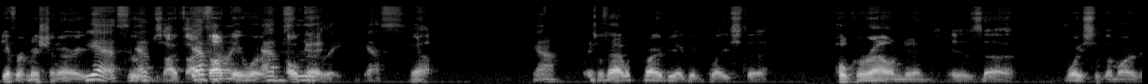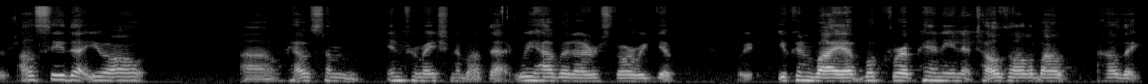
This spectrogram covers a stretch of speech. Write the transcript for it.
different missionary Yes, groups? I, th- I thought they were. Okay, Absolutely, yes. Yeah. Yeah, so that would probably be a good place to poke around in. Is uh, Voice of the Martyrs? I'll see that you all uh, have some information about that. We have it at our store. We give, we, you can buy a book for a penny and it tells all about how they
